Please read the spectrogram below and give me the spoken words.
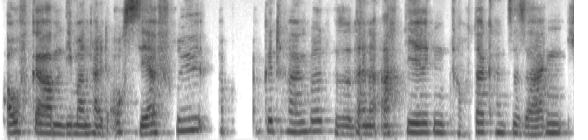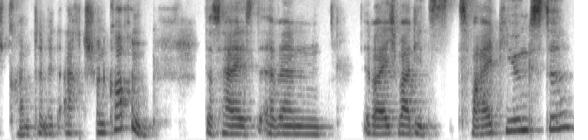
Aufgaben, die man halt auch sehr früh ab, abgetragen wird. Also deiner achtjährigen Tochter kannst du sagen, ich konnte mit acht schon kochen. Das heißt, äh, wenn, weil ich war die zweitjüngste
